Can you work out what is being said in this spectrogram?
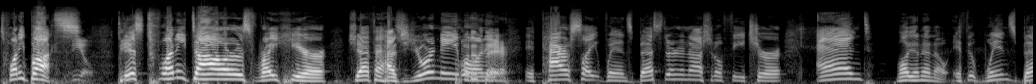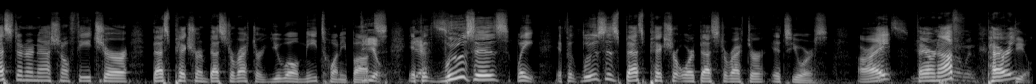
twenty bucks. Deal. This twenty dollars right here, Jeff it has your name Put on it. there. If Parasite wins Best International Feature and well, no, no, no. If it wins Best International Feature, Best Picture, and Best Director, you owe me twenty bucks. Deal. If Yes. it loses, wait. If it loses Best Picture or Best Director, it's yours. All right, Yes. fair enough. Perri. Deal.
